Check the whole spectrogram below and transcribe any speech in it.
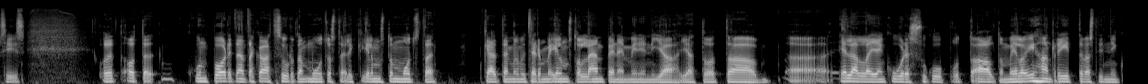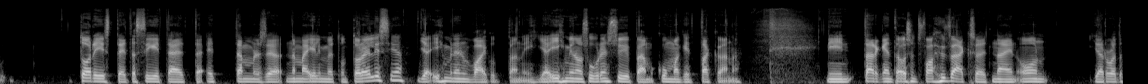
siis, kun pohditaan tätä kahta suurta muutosta, eli ilmastonmuutosta, käytetään termiä ilmaston lämpeneminen ja, ja tuota, eläinlajien kuudes sukupuuttoaalto. Meillä on ihan riittävästi niin kuin todisteita siitä, että, että nämä ilmiöt on todellisia ja ihminen vaikuttaa niihin ja ihminen on suurin syypää kummankin takana. Niin tärkeintä olisi nyt vaan hyväksyä, että näin on ja ruveta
